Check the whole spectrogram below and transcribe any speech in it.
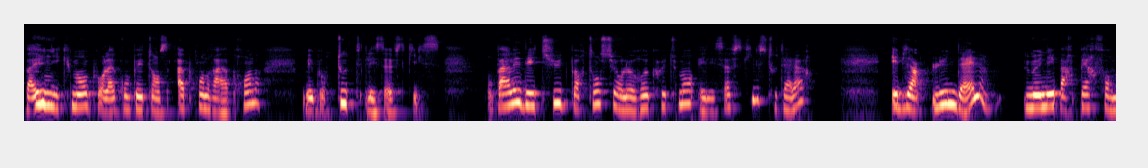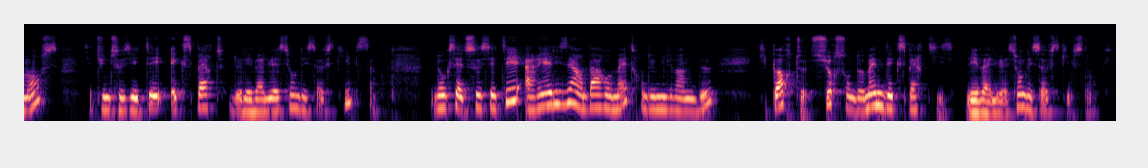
Pas uniquement pour la compétence apprendre à apprendre, mais pour toutes les soft skills. On parlait d'études portant sur le recrutement et les soft skills tout à l'heure. Eh bien, l'une d'elles, menée par Performance, c'est une société experte de l'évaluation des soft skills. Donc cette société a réalisé un baromètre en 2022 qui porte sur son domaine d'expertise, l'évaluation des soft skills donc.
